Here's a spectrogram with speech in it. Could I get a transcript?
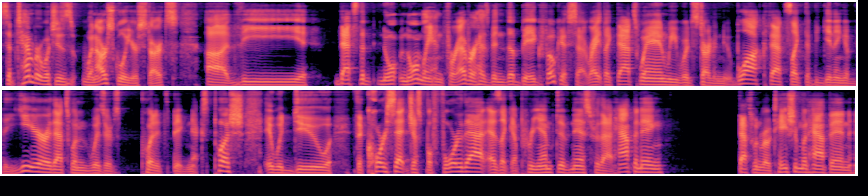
september which is when our school year starts uh the that's the nor normally and forever has been the big focus set, right? Like that's when we would start a new block. That's like the beginning of the year. That's when Wizards put its big next push. It would do the core set just before that as like a preemptiveness for that happening. That's when rotation would happen.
